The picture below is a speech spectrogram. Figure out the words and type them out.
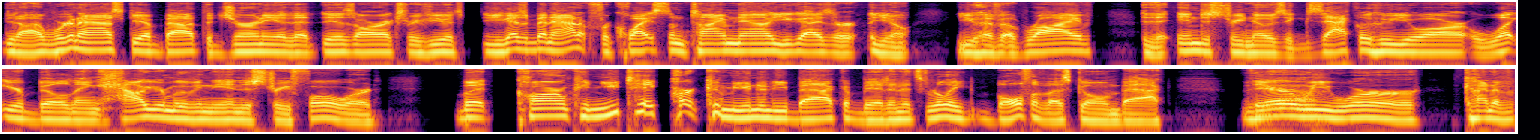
You know, we're going to ask you about the journey that is RxRevu. It's, you guys have been at it for quite some time now. You guys are, you know, you have arrived. The industry knows exactly who you are, what you're building, how you're moving the industry forward. But Carm, can you take our community back a bit? And it's really both of us going back. There yeah. we were kind of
